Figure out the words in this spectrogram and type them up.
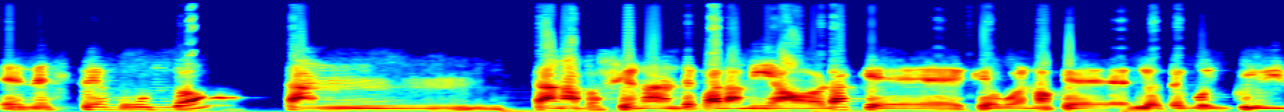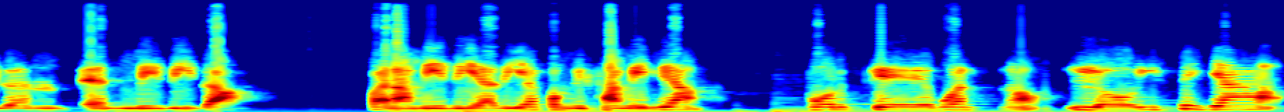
en este mundo tan, tan apasionante para mí ahora que, que, bueno, que lo tengo incluido en, en mi vida, para mi día a día con mi familia, porque bueno, lo hice ya,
